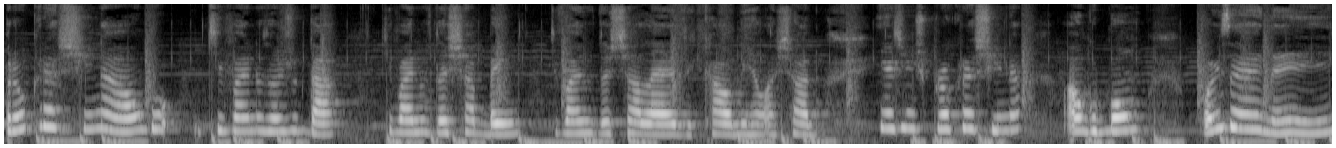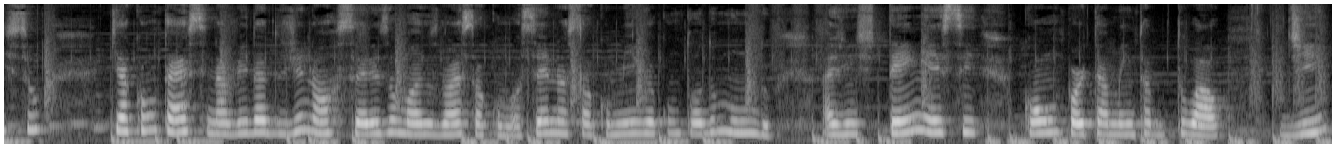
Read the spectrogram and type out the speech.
procrastina algo que vai nos ajudar que vai nos deixar bem, que vai nos deixar leve, calmo e relaxado. E a gente procrastina algo bom. Pois é, né? É isso que acontece na vida de nós, seres humanos. Não é só com você, não é só comigo, é com todo mundo. A gente tem esse comportamento habitual de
